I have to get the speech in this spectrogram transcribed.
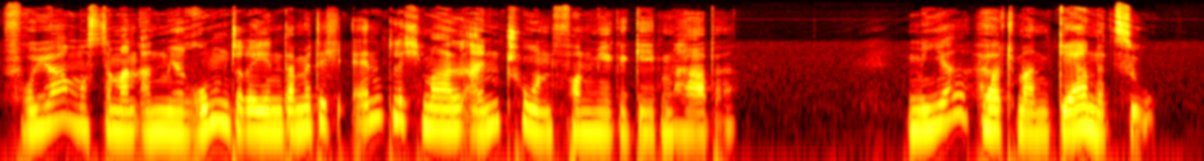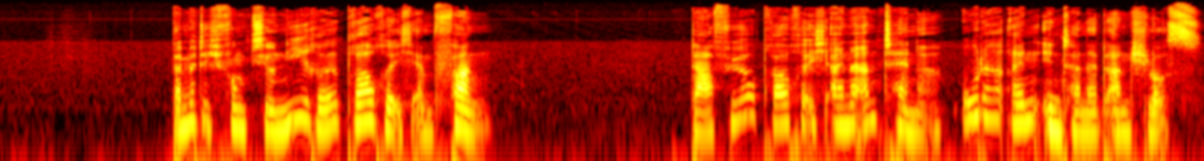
Früher musste man an mir rumdrehen, damit ich endlich mal einen Ton von mir gegeben habe. Mir hört man gerne zu. Damit ich funktioniere, brauche ich Empfang. Dafür brauche ich eine Antenne oder einen Internetanschluss.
